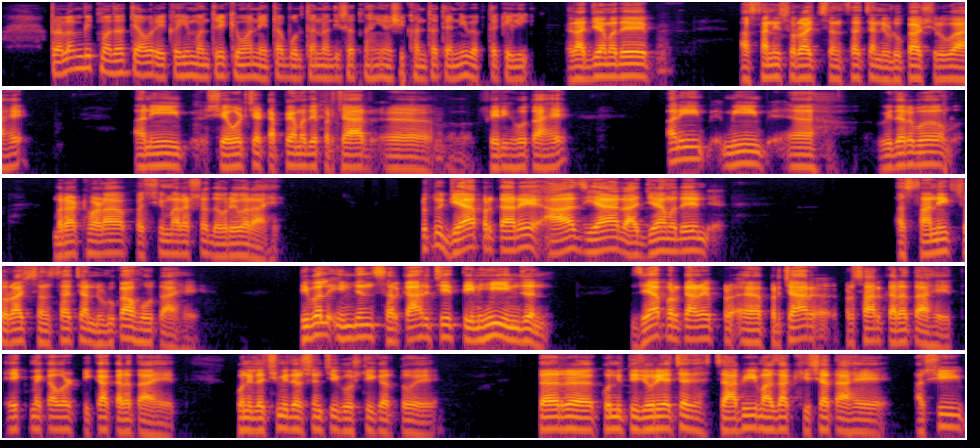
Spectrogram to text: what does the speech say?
प्रलंबित मदत यावर एकही मंत्री किंवा नेता बोलताना दिसत नाही अशी खंत त्यांनी व्यक्त केली. राज्यामध्ये अस्थानी स्वराज संस्थाच्या निवडणुका सुरू आहे आणि शेवटच्या टप्प्यामध्ये प्रचार फेरी होत आहे. आणि मी विदर्भ मराठवाडा पश्चिम महाराष्ट्र दौऱ्यावर आहे. परंतु ज्या प्रकारे आज या राज्यामध्ये स्थानिक स्वराज संस्थाच्या निवडणुका होत आहे. टिबल इंजन सरकारचे तिन्ही इंजन ज्या प्रकारे प्र प्रचार प्रसार करत आहेत एकमेकावर टीका करत आहेत कोणी लक्ष्मी दर्शनची गोष्टी करतोय तर कोणी तिजोरीच्या चाबी माझा खिशात आहे अशी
